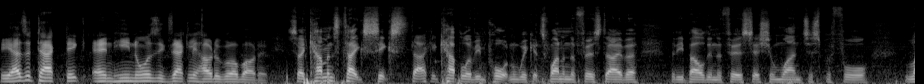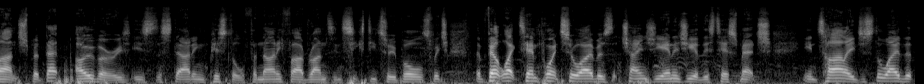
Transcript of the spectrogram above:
He has a tactic and he knows exactly how to go about it. So Cummins takes six, stuck a couple of important wickets. One in the first over that he bowled in the first session, one just before lunch. But that over is, is the starting pistol for 95 runs in 62 balls, which it felt like 10.2 overs that changed the energy of this Test match entirely. Just the way that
